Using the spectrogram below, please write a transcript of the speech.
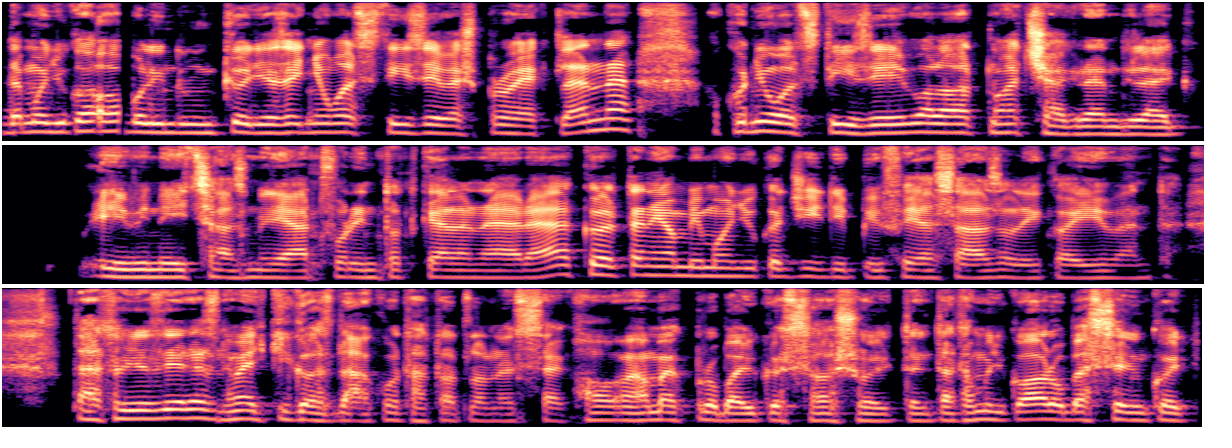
De mondjuk abból indulunk ki, hogy ez egy 8-10 éves projekt lenne, akkor 8-10 év alatt nagyságrendileg elvileg évi 400 milliárd forintot kellene erre elkölteni, ami mondjuk a GDP fél százaléka évente. Tehát, hogy azért ez nem egy kigazdálkodhatatlan összeg, ha, ha megpróbáljuk összehasonlítani. Tehát, ha mondjuk arról beszélünk, hogy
